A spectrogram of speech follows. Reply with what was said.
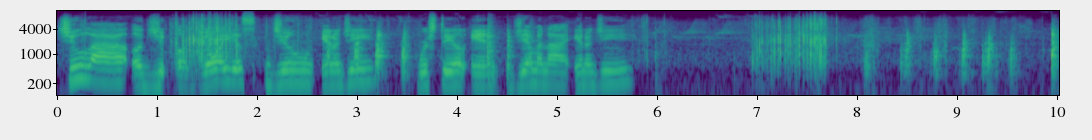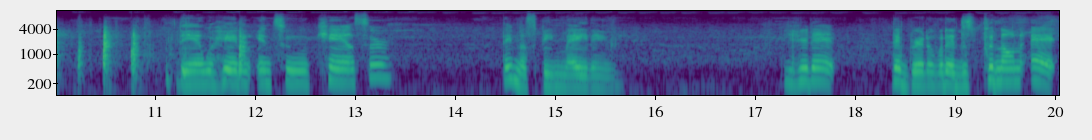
July, a, a joyous June energy. We're still in Gemini energy. Then we're heading into Cancer. They must be mating. You hear that? That bird over there just putting on the act.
